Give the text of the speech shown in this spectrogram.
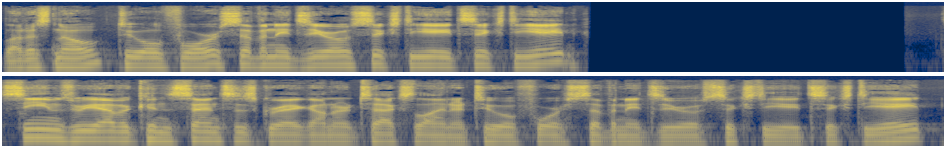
Let us know. 204 780 6868. Seems we have a consensus, Greg, on our text line at 204 780 6868.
